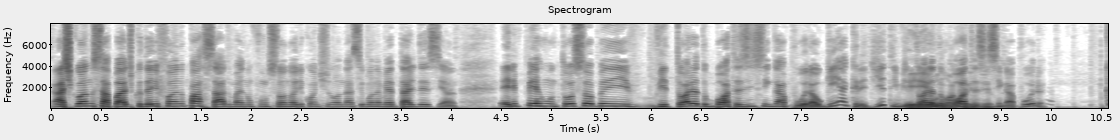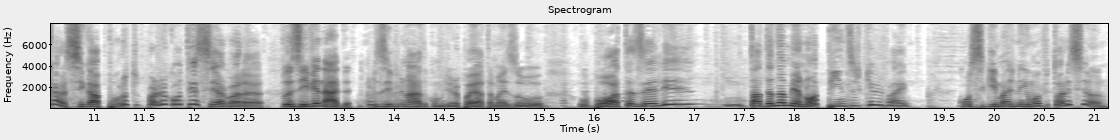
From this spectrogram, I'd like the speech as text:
Acho que o ano sabático dele foi ano passado, mas não funcionou. Ele continuou na segunda metade desse ano. Ele perguntou sobre vitória do Bottas em Singapura. Alguém acredita em vitória Eu do Bottas acredito. em Singapura? Cara, Singapura tudo pode acontecer agora. Inclusive nada. Inclusive nada, como diria o poeta, mas o, o Bottas, ele não tá dando a menor pinta de que ele vai conseguir mais nenhuma vitória esse ano.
